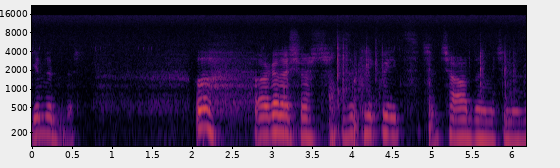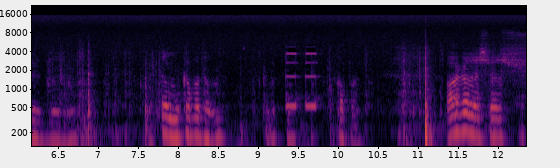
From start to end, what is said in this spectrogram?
girebilir. Oh, arkadaşlar sizi clickbait çağırdığım için özür dilerim. Tamam kapatalım. Kapattım. Kapat. Arkadaşlar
